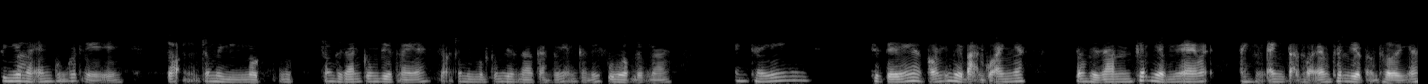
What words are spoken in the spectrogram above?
Tuy nhiên là em cũng có thể chọn cho mình một, một trong thời gian công việc này ấy, chọn cho mình một công việc nào cảm thấy em cảm thấy phù hợp được mà. Anh thấy thực tế là có những người bạn của anh nhé, trong thời gian thất nghiệp như em ấy, anh anh tạm gọi em thất nghiệp tạm thời nhé,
